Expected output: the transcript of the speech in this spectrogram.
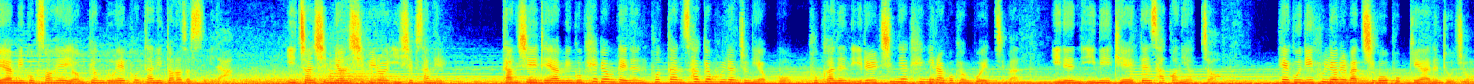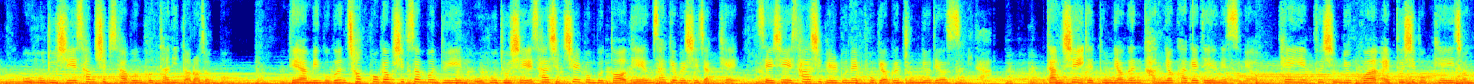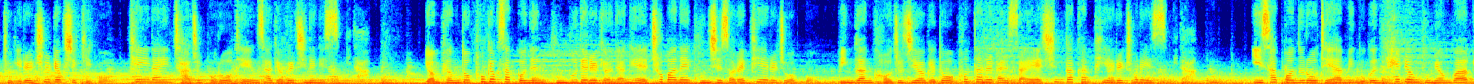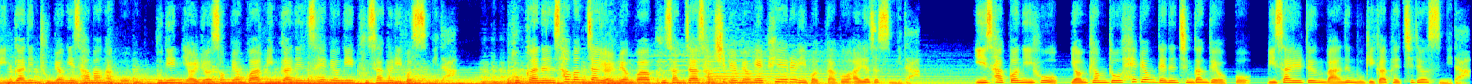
대한민국 서해 연평도에 포탄이 떨어졌습니다. 2010년 11월 23일 당시 대한민국 해병대는 포탄 사격 훈련 중이었고 북한은 이를 침략 행위라고 경고했지만 이는 이미 계획된 사건이었죠. 해군이 훈련을 마치고 복귀하는 도중 오후 2시 34분 포탄이 떨어졌고 대한민국은 첫 포격 13분 뒤인 오후 2시 47분부터 대응 사격을 시작해 3시 41분에 포격은 종료되었습니다. 당시 대통령은 강력하게 대응했으며 KF-16과 F-15K 전투기를 출격시키고 K9 자주포로 대응 사격을 진행했습니다. 연평도 포격 사건은 군부대를 겨냥해 초반에 군시설에 피해를 주었고 민간 거주 지역에도 포탄을 발사해 심각한 피해를 초래했습니다. 이 사건으로 대한민국은 해병 2명과 민간인 2명이 사망하고 군인 16명과 민간인 3명이 부상을 입었습니다. 북한은 사망자 10명과 부상자 30여 명의 피해를 입었다고 알려졌습니다. 이 사건 이후 연평도 해병대는 증강되었고 미사일 등 많은 무기가 배치되었습니다.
